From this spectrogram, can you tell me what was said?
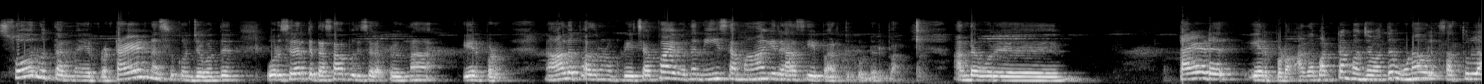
சோர்வுத்தன்மை ஏற்படும். டயர்ட்னஸ் கொஞ்சம் வந்து ஒரு சிலருக்கு தசாபுதி சிறப்புனா ஏற்படும். நாலு பதினொன்றுக்குரிய செவ்வாய் வந்து நீசமாகி ராசியை பார்த்து கொண்டிருப்பான் அந்த ஒரு டயர்டு ஏற்படும். அதை மட்டும் கொஞ்சம் வந்து உணவில் சத்துள்ள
